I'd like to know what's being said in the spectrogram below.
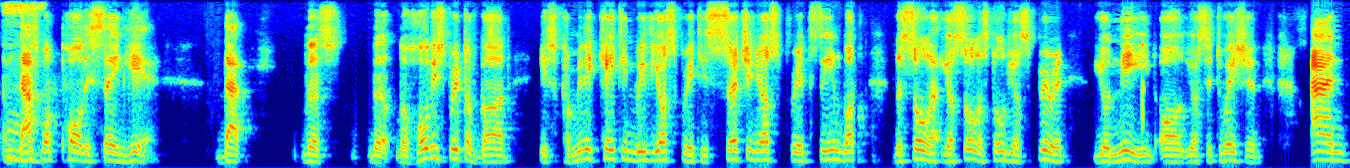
And Mm. that's what Paul is saying here that the, the, the Holy Spirit of God is communicating with your spirit, is searching your spirit, seeing what the soul, your soul has told your spirit your need or your situation. And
